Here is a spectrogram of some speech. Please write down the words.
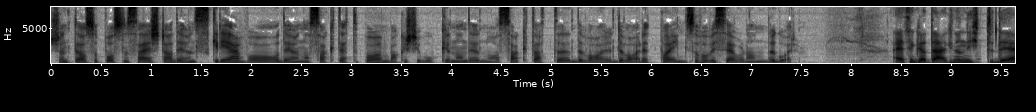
skjønte jeg også på Åsne Seierstad, det hun skrev og det hun har sagt etterpå, bakerst i boken, og det hun nå har sagt, at eh, det var, det var et poeng. Så får vi se hvordan det går. Jeg tenker at Det er ikke noe nytt det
